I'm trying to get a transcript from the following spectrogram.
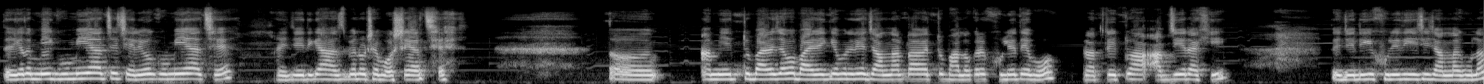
তো এদিকে তো মেয়ে ঘুমিয়ে আছে, ছেলেও ঘুমিয়ে আছে। এই যে এদিকে হাজবেন্ড উঠে বসে আছে। তো আমি একটু বাইরে যাব, বাইরে গিয়ে মানে জানলাটা একটু ভালো করে খুলে দেব। রাত্রে একটু আবজিয়ে রাখি। তো এই যে এদিকে খুলে দিয়েছি জানলাগুলা।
